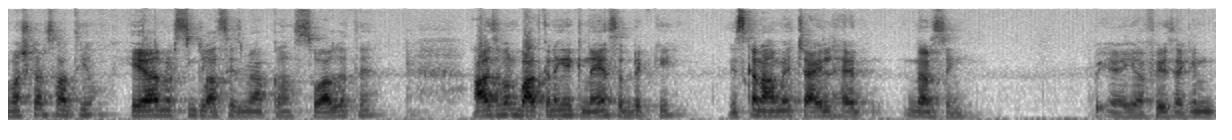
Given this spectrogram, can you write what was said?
नमस्कार साथियों ए आर नर्सिंग क्लासेज में आपका स्वागत है। आज हम बात करेंगे एक नए सब्जेक्ट की, जिसका नाम है चाइल्ड हेल्थ नर्सिंग या फिर सेकंड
